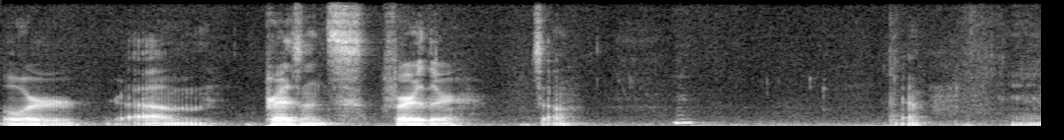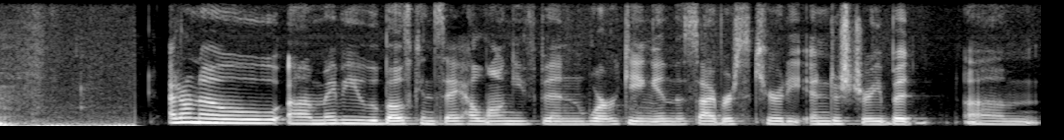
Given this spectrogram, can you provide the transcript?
or um, presence further. So. Yeah. yeah. I don't know, um, maybe you both can say how long you've been working in the cybersecurity industry, but um,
